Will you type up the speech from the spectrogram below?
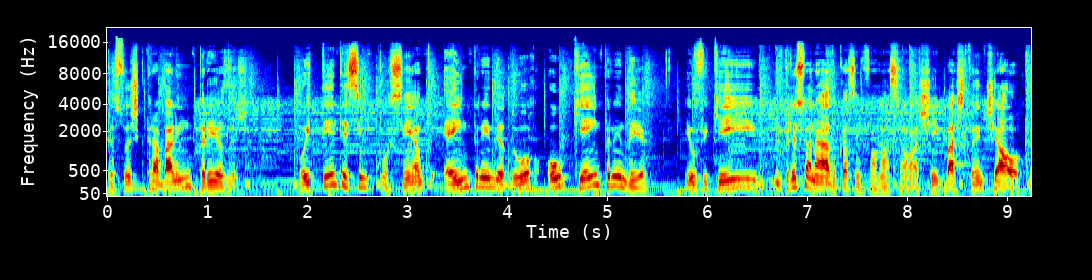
pessoas que trabalham em empresas. 85% é empreendedor ou quer empreender eu fiquei impressionado com essa informação, achei bastante alto.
